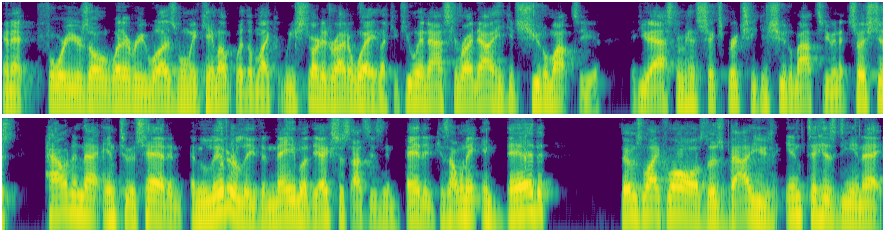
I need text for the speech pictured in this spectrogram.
and at four years old, whatever he was when we came up with him, like we started right away. Like if you went and ask him right now, he could shoot them out to you. If you ask him his six bricks, he can shoot them out to you. And it, so it's just pounding that into his head. And, and literally the name of the exercise is embedded because I want to embed those life laws, those values into his DNA.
